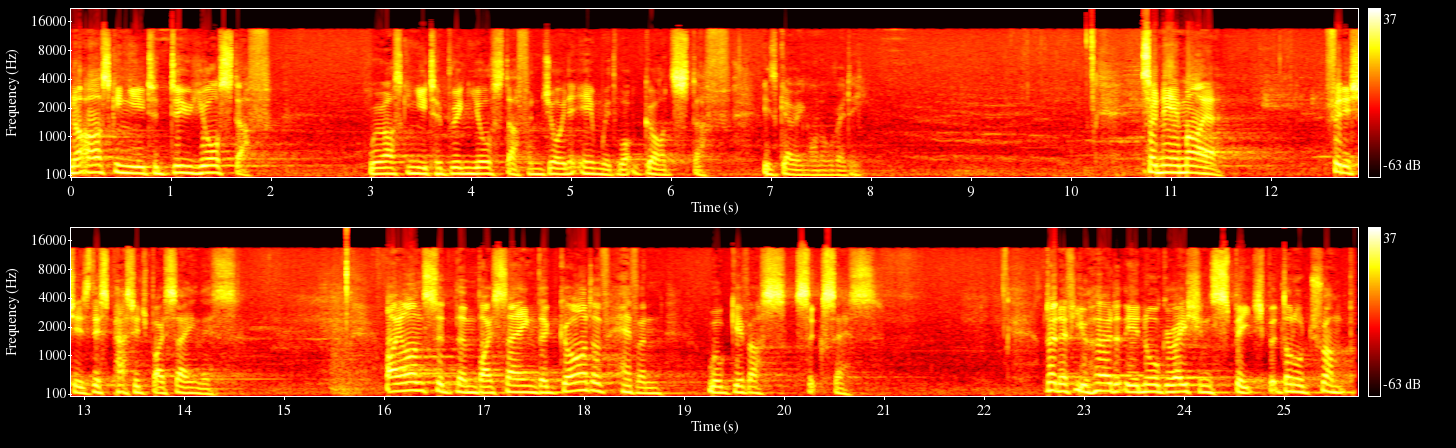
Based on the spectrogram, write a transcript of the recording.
We're not asking you to do your stuff. We're asking you to bring your stuff and join it in with what God's stuff is going on already. So Nehemiah finishes this passage by saying this I answered them by saying, The God of heaven will give us success. I don't know if you heard at the inauguration speech, but Donald Trump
